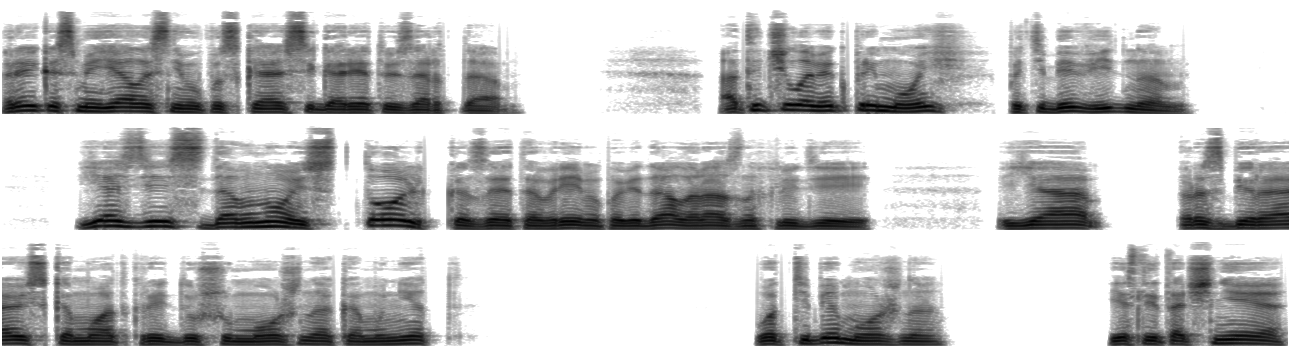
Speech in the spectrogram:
Рейка смеялась, не выпуская сигарету изо рта. А ты человек прямой, по тебе видно. Я здесь давно и столько за это время повидал разных людей. Я разбираюсь, кому открыть душу можно, а кому нет. Вот тебе можно. Если точнее,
